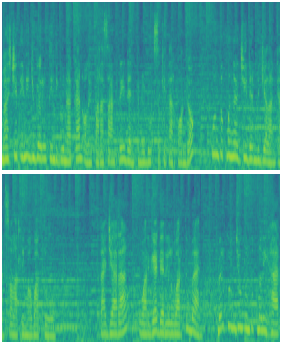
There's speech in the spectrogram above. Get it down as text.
Masjid ini juga rutin digunakan oleh para santri dan penduduk sekitar pondok untuk mengaji dan menjalankan sholat lima waktu. Tak jarang, warga dari luar Tuban berkunjung untuk melihat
